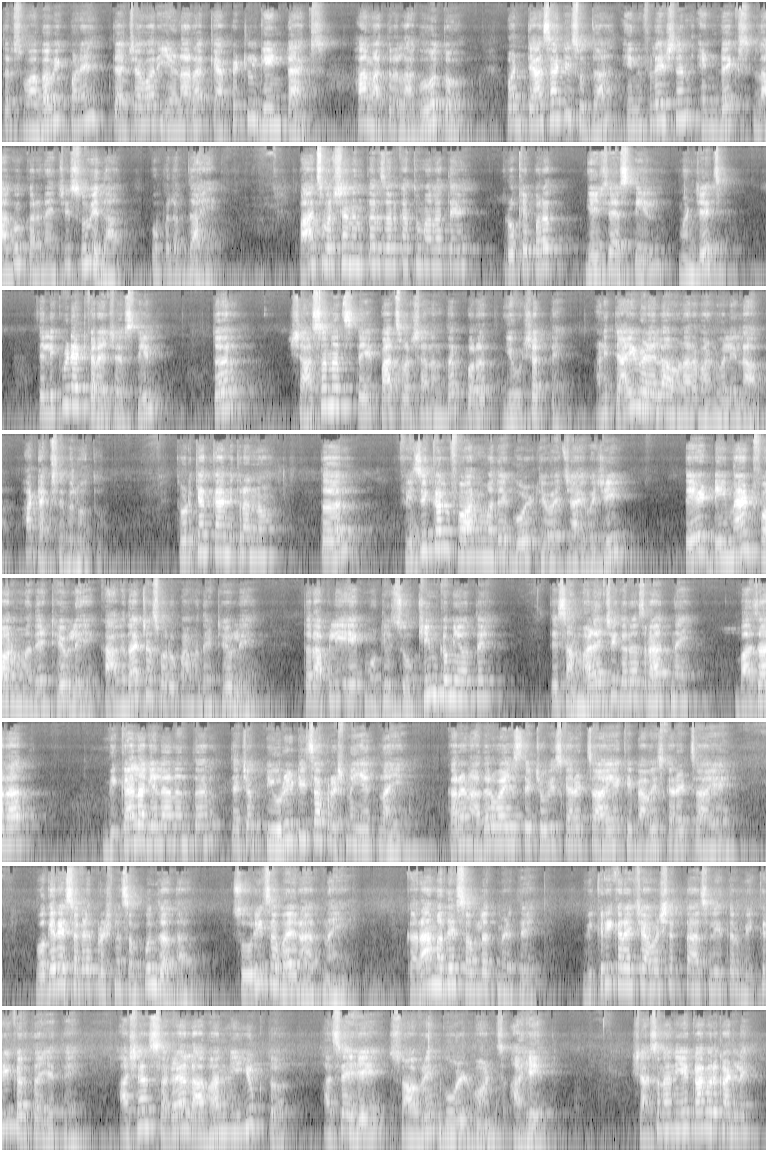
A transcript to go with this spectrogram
तर स्वाभाविकपणे त्याच्यावर येणारा कॅपिटल गेन टॅक्स हा मात्र लागू होतो. पण त्यासाठी सुद्धा इन्फ्लेशन इंडेक्स लागू करण्याची सुविधा उपलब्ध आहे. पाच वर्षानंतर जर का तुम्हाला ते रोखे परत घ्यायचे असतील म्हणजेच ते लिक्विडेट करायचे असतील तर शासनच ते पाच वर्षानंतर परत घेऊ शकते. आणि त्याही वेळेला होणारा भांडवली लाभ हा टॅक्सेबल होतो. थोडक्यात काय मित्रांनो? तर फिजिकल फॉर्ममध्ये गोल्ड ठेवायच्या ऐवजी ते डीमॅट फॉर्ममध्ये ठेवले कागदाच्या स्वरूपामध्ये ठेवले तर आपली एक मोठी जोखीम कमी होते. ते सांभाळायची गरज राहत नाही. बाजारात विकायला गेल्यानंतर त्याच्या प्युरिटीचा प्रश्न येत नाही. कारण अदरवाईज ते चोवीस कॅरेटचं आहे की बावीस कॅरेटचं आहे वगैरे सगळे प्रश्न संपून जातात. चोरीचं भय राहत नाही. करामध्ये सवलत मिळते. विक्री करायची आवश्यकता असली तर विक्री करता येते. अशा सगळ्या लाभांनी युक्त असे हे सॉव्हरीन गोल्ड बॉन्ड्स आहेत. शासनाने हे का बरं काढले?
